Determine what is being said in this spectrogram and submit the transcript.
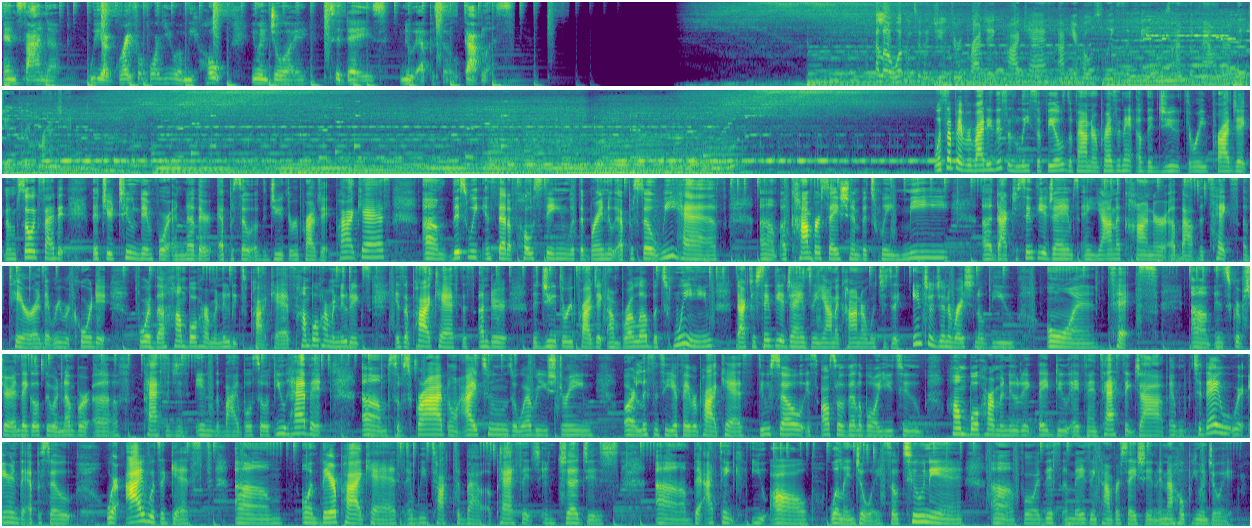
and sign up. We are grateful for you and we hope you enjoy today's new episode. God bless. Hello, welcome to the Jude 3 Project podcast. I'm your host, Lisa Fields. I'm the founder of the Jude 3 Project. What's up, everybody? This is Lisa Fields, the founder and president of the Jude 3 Project. And I'm so excited that you're tuned in for another episode of the Jude 3 Project podcast. Um, this week, instead of hosting with a brand new episode, we have um, a conversation between me, uh, Dr. Cynthia James, and Yana Connor about the text of terror that we recorded for the Humble Hermeneutics podcast. Humble Hermeneutics is a podcast that's under the Jude 3 Project umbrella between Dr. Cynthia James and Yana Connor, which is an intergenerational view on text um, in scripture and they go through a number of passages in the Bible. So if you haven't um, subscribed on iTunes or wherever you stream or listen to your favorite podcast, do so. It's also available on YouTube. Humble Hermeneutic, they do a fantastic job. And today we're airing the episode where I was a guest um, on their podcast and we talked about a passage in Judges um, that I think you all will enjoy. So tune in uh, for this amazing conversation and I hope you enjoy it.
